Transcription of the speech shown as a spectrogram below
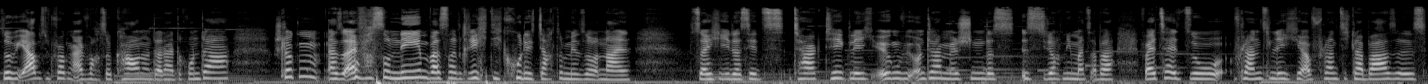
so wie Erbsenflocken, einfach so kauen und dann halt runterschlucken. Also einfach so nehmen, was halt richtig cool ist. Ich dachte mir so, nein, soll ich ihr das jetzt tagtäglich irgendwie untermischen? Das ist sie doch niemals. Aber weil es halt so pflanzlich, auf pflanzlicher Basis,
